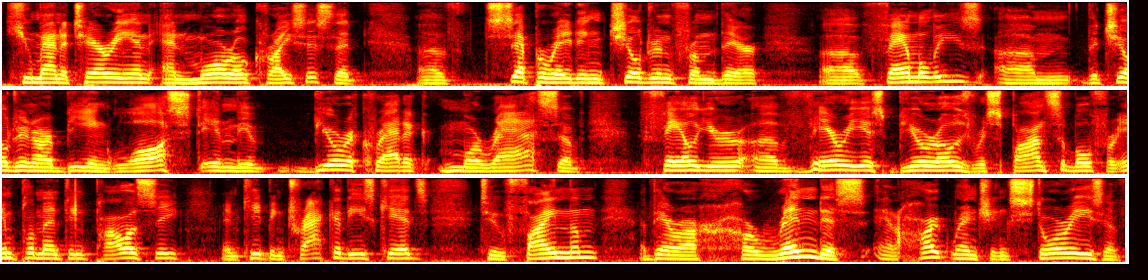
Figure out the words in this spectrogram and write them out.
humanitarian and moral crisis that of separating children from their uh, families. Um, the children are being lost in the bureaucratic morass of failure of various bureaus responsible for implementing policy and keeping track of these kids to find them. There are horrendous and heart wrenching stories of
